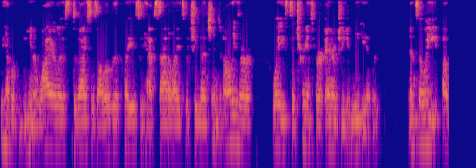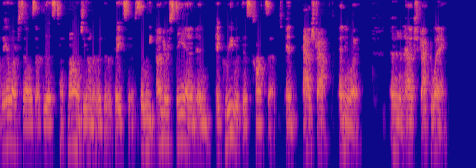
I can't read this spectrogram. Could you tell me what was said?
we have you know wireless devices all over the place. We have satellites, which you mentioned, and all these are ways to transfer energy immediately. And so we avail ourselves of this technology on a regular basis. So we understand and agree with this concept in abstract anyway, in an abstract way.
